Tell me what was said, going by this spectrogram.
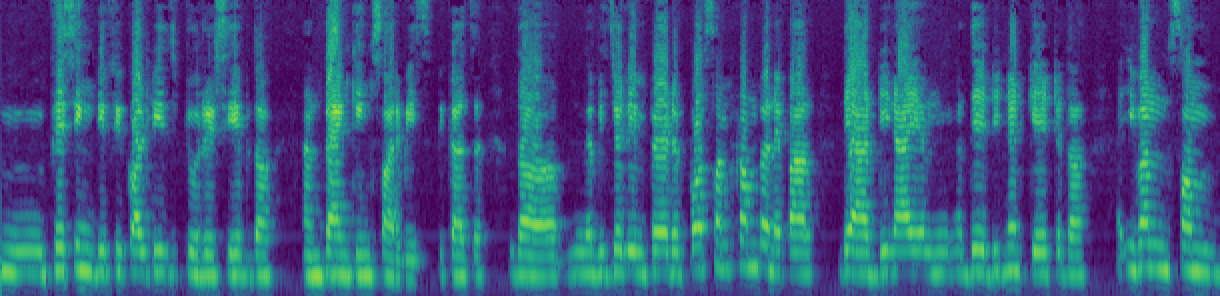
mm, facing difficulties to receive the um, banking service because the visually impaired person from the Nepal they are denying they didn't get the even some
